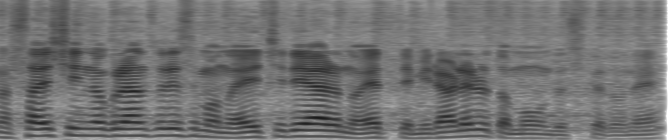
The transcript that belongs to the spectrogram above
まあ、最新のグランツーリスモの HDR の絵って見られると思うんですけどね。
